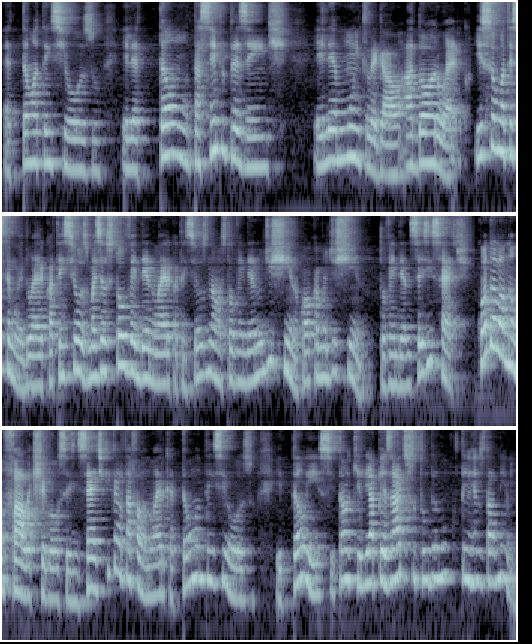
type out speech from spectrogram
é tão atencioso, ele é tão. tá sempre presente, ele é muito legal, adoro o Érico. Isso é uma testemunha do Érico atencioso, mas eu estou vendendo o Érico atencioso? Não, eu estou vendendo o destino. Qual que é o meu destino? Estou vendendo 6 em 7. Quando ela não fala que chegou ao 6 em 7, o que, que ela está falando? O Érico é tão atencioso, e tão isso, e tão aquilo, e apesar disso tudo eu não tenho resultado nenhum.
